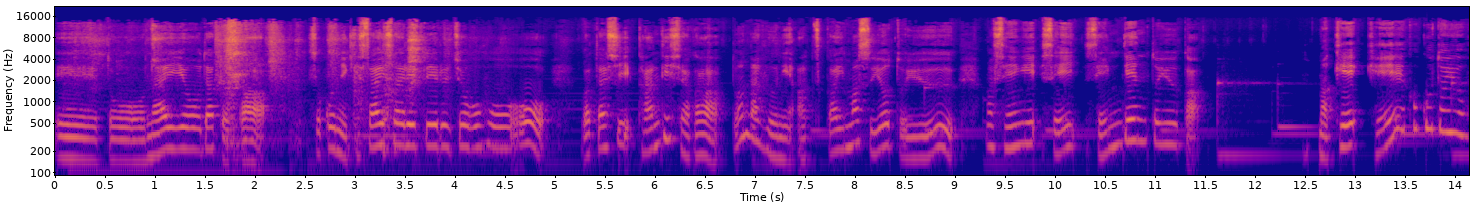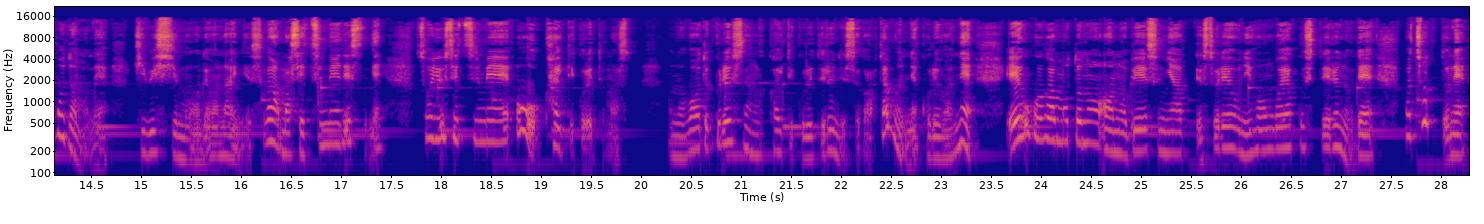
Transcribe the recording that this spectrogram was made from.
えっ、ー、と、内容だとか、そこに記載されている情報を私、管理者がどんな風に扱いますよという、まあ、宣言というか、まあ、警告というほどもね、厳しいものではないんですが、まあ、説明ですね。そういう説明を書いてくれてます。あの、ワードプレスさんが書いてくれてるんですが、多分ね、これはね、英語が元のあのベースにあって、それを日本語訳しているので、まあ、ちょっとね、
